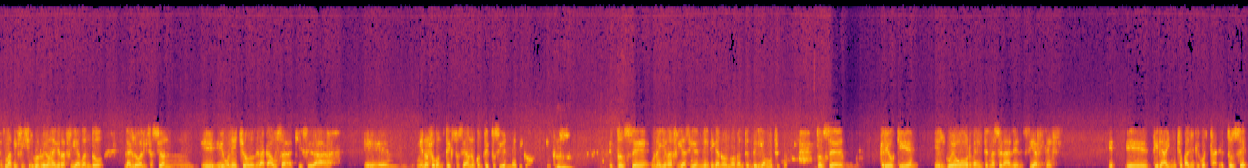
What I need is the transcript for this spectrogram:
Es más difícil volver a una guerra fría cuando la globalización eh, es un hecho de la causa que se da eh, en otro contexto, se da en un contexto cibernético incluso. Mm. Entonces, una guerra fría cibernética no, no lo entendería mucho. Entonces, creo que el nuevo orden internacional en ciernes eh, tiene, hay mucho paño que cortar. Entonces,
